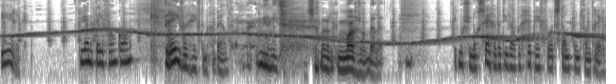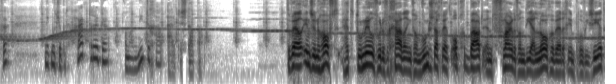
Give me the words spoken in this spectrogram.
Erik. Kun je aan de telefoon komen? Drever heeft hem gebeld. Nu niet. Zeg maar dat ik hem morgen zal bellen. Ik moest je nog zeggen dat hij wel begrip heeft voor het standpunt van Drever. En ik moet je op het hart drukken om er niet te gauw uit te stappen. Terwijl in zijn hoofd het toneel voor de vergadering van woensdag werd opgebouwd en flarden van dialogen werden geïmproviseerd,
